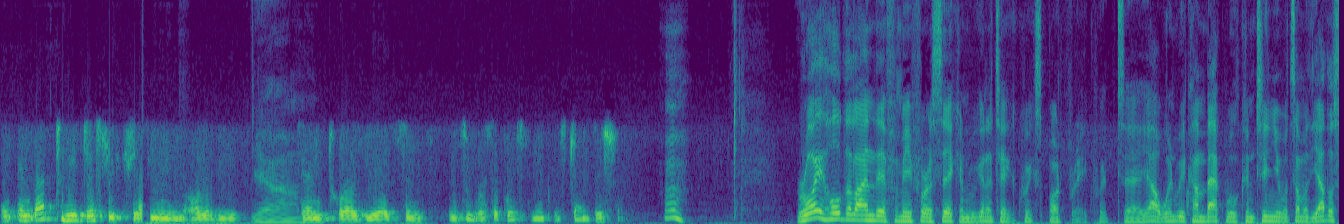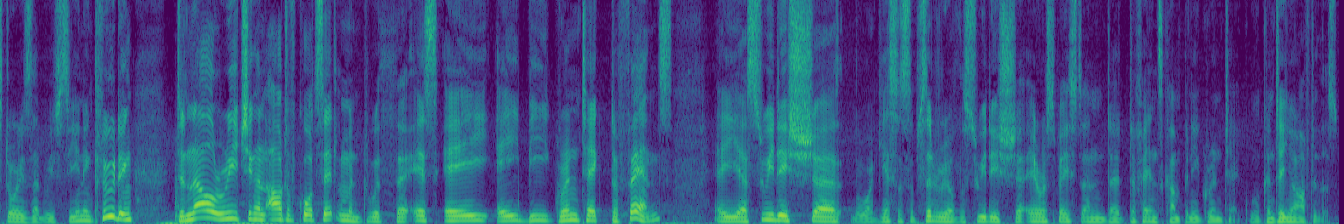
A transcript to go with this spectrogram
And, and that to me just reflecting all of these yeah. 10, 12 years since, since we were supposed to make this transition. Hmm. Roy, hold the line there for me for a second. We're going to take a quick spot break. But uh, yeah, when we come back, we'll continue with some of the other stories that we've seen, including Denel reaching an out of court settlement with the SAAB Grintek Defense, a Swedish, uh, well, I guess a subsidiary of the Swedish uh, aerospace and uh, defense company Grintek. We'll continue after this.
